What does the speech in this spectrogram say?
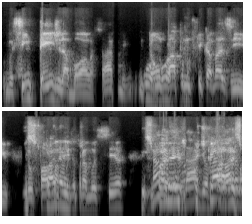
você entende da bola, sabe? Então Pô, o papo não fica vazio. Eu falo uma coisa isso. para você. Espalha não, é isso verdade, pros eu caras falo lá, isso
